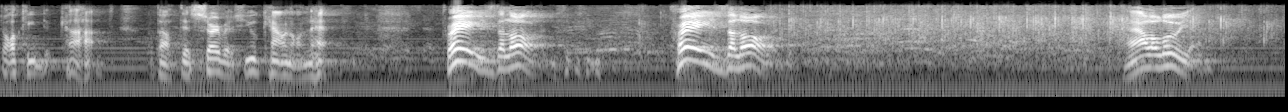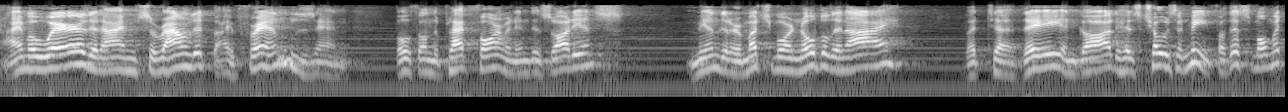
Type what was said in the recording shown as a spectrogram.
talking to God about this service. You count on that. Praise the Lord. Praise the Lord. Hallelujah. I'm aware that I'm surrounded by friends and both on the platform and in this audience, men that are much more noble than I, but uh, they and God has chosen me for this moment,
